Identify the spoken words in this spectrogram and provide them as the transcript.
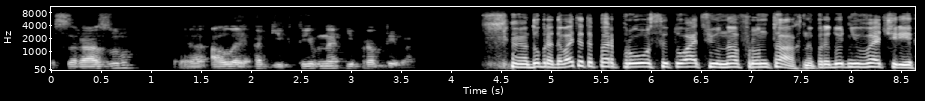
зразу, але об'єктивно і правдиво. Е, Добре, давайте тепер про ситуацію на фронтах. Напередодні ввечері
